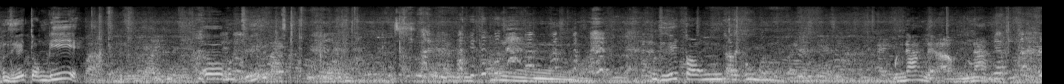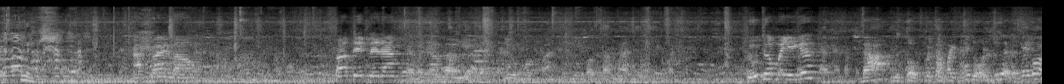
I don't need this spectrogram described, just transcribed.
มึงถือตรงดี เออ มึงถืออืมมึงถือให้ตรงอะไรของมึง มึงนั่งเลยอะมึงนั่ง หักได้เบาตาติดเลยนะหนูทำไมอีกอะดับมึงตกไปทำไมให้โดนเลือดอะแกก็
